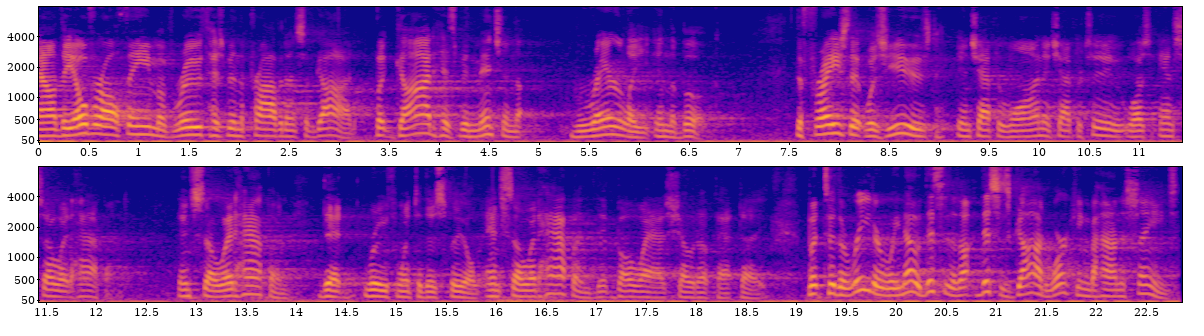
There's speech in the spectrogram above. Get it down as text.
Now, the overall theme of Ruth has been the providence of God, but God has been mentioned rarely in the book. The phrase that was used in chapter 1 and chapter 2 was, and so it happened. And so it happened that Ruth went to this field. And so it happened that Boaz showed up that day. But to the reader, we know this is, this is God working behind the scenes.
